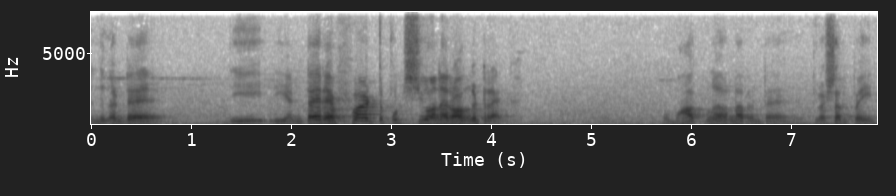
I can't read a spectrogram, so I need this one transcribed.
ఎందుకంటే the the entire effort puts you అనే రాంగ్ ట్రాక్. మహాత్ములు ఏమన్నారంటే ప్లెషర్ పెయిన్.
